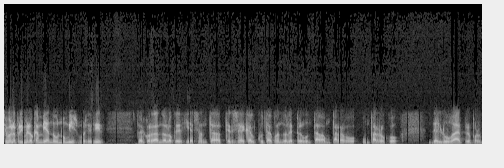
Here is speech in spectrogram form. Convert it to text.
Sí, bueno, primero cambiando uno mismo, es decir, recordando lo que decía Santa Teresa de Calcuta cuando le preguntaba a un párroco, un párroco del lugar, pero por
